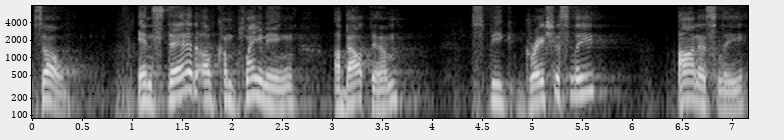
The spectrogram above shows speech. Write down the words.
So, instead of complaining about them, speak graciously, honestly,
